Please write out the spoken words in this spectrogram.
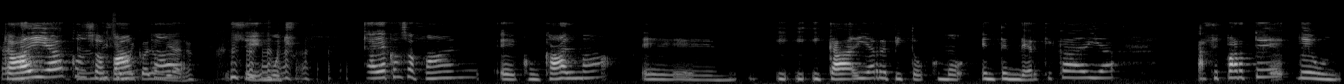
Cada día con su afán. Sí, mucho. Cada día con su afán, eh, con calma, eh, y, cada día, repito, como entender que cada día hace parte de un,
